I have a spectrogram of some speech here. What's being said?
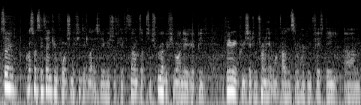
So, I just want to say thank you for watching. If you did like this video, be sure to leave a thumbs up, subscribe if you are new. It would be very appreciated. We're trying to hit 1,750. Um,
